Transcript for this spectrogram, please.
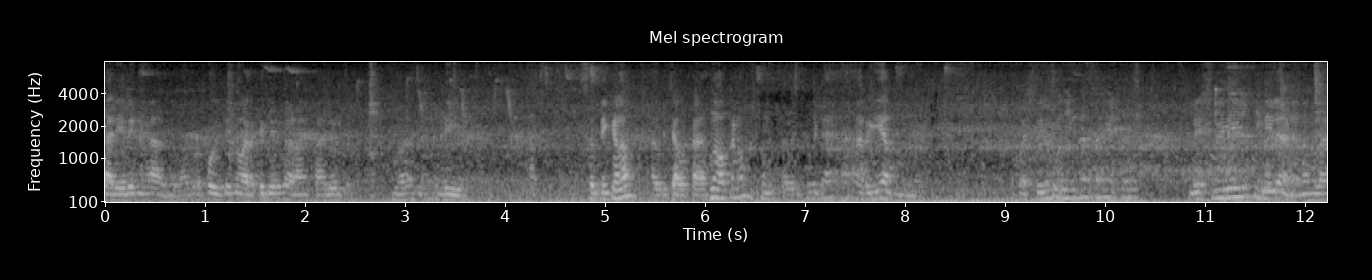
തലയിൽ ഇങ്ങനെ ആകുന്നത്. അവിടെ പോയി കഴിഞ്ഞാൽ വടക്കിന്റെ കാണാൻ കാൽ നമ്മൾ എന്ത് ചെയ്യും ശ്രദ്ധിക്കണം. അവർ ചവിട്ടാതെ നോക്കണം. അവർക്ക് പിന്നെ അറിയാം. പശുവിന് കുഞ്ഞിന്റെ സമയത്ത് ലക്ഷ്മിദേവി പിന്നിലാണ്. നമ്മളെ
